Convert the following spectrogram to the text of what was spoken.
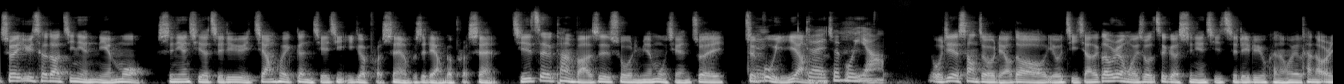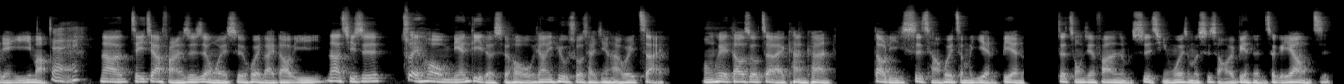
所以预测到今年年末十年期的殖利率将会更接近一个 percent，而不是两个 percent。其实这个看法是说里面目前最最不一样的，对，最不一样。我记得上周有聊到有几家都认为说这个十年期殖利率可能会看到二点一嘛，对。那这一家反而是认为是会来到一。那其实最后年底的时候，我相信 Hugh 说财经还会在，我们可以到时候再来看看到底市场会怎么演变。这中间发生什么事情？为什么市场会变成这个样子？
